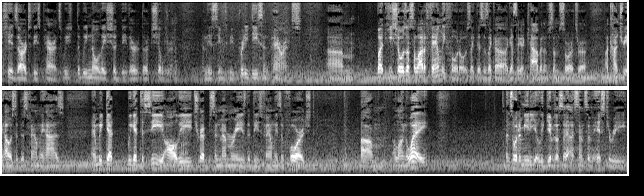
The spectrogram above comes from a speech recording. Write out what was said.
kids are to these parents. We we know they should be. They're they're children, and these seem to be pretty decent parents. Um, but he shows us a lot of family photos. Like this is like a I guess like a cabin of some sorts or a, a country house that this family has, and we get we get to see all the trips and memories that these families have forged um, along the way. And so it immediately gives us a, a sense of history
